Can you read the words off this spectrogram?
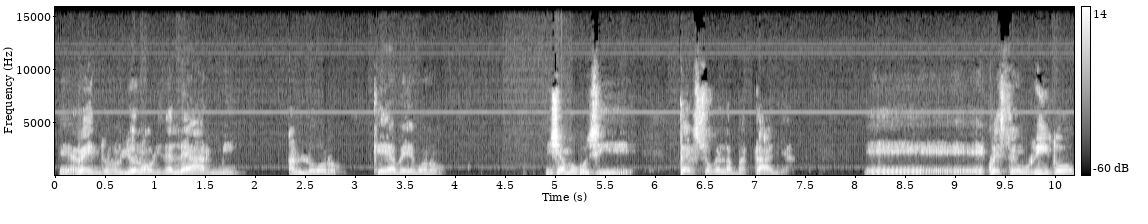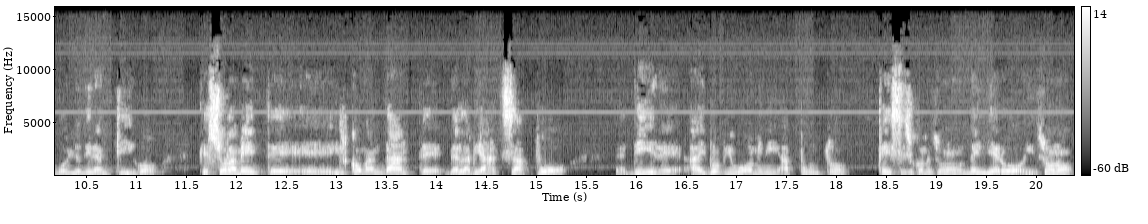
eh, rendono gli onori delle armi a loro che avevano, diciamo così, perso quella battaglia. E questo è un rito, voglio dire, antico, che solamente eh, il comandante della piazza può eh, dire ai propri uomini, appunto, che essi, siccome sono degli eroi, sono,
